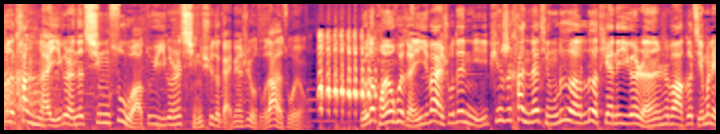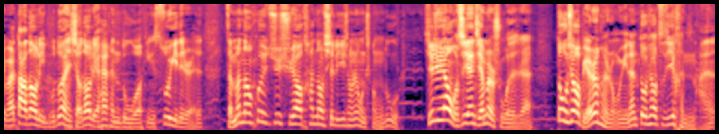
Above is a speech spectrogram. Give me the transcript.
就得看出来一个人的倾诉啊，对于一个人情绪的改变是有多大的作用。有的朋友会很意外，说的你平时看起来挺乐乐天的一个人是吧？搁节目里面大道理不断，小道理还很多，挺碎的人，怎么能会去需要看到心理医生这种程度？其实就像我之前节目说的是，逗笑别人很容易，但逗笑自己很难。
